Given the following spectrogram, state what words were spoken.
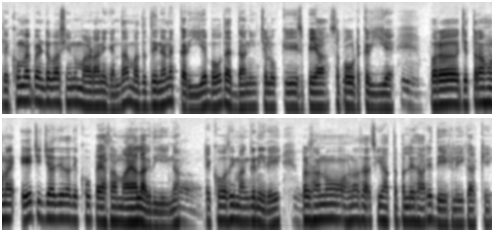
ਦੇਖੋ ਮੈਂ ਪਿੰਡ ਵਾਸੀਆਂ ਨੂੰ ਮਾੜਾ ਨਹੀਂ ਕਹਿੰਦਾ। ਮਦਦ ਇਹਨਾਂ ਨੇ ਕਰੀ ਹੈ ਬਹੁਤ ਐਦਾਂ ਨਹੀਂ ਚਲੋ ਕੇਸ ਪਿਆ ਸਪੋਰਟ ਕਰੀ ਹੈ। ਪਰ ਜਿਸ ਤਰ੍ਹਾਂ ਹੁਣ ਇਹ ਚੀਜ਼ਾਂ ਦੇ ਤਾਂ ਦੇਖੋ ਪੈਸਾ ਮਾਇਆ ਲੱਗਦੀ ਹੈ ਜੀ ਨਾ। ਦੇਖੋ ਅਸੀਂ ਮੰਗ ਨਹੀਂ ਰਹੇ ਪਰ ਸਾਨੂੰ ਹੁਣ ਅਸੀਂ ਹੱਥ ਪੱਲੇ ਸਾਰੇ ਦੇਖ ਲਈ ਕਰਕੇ।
